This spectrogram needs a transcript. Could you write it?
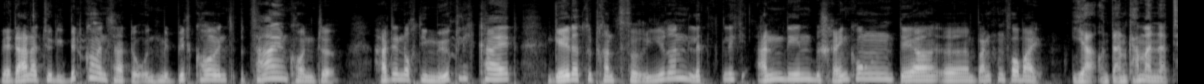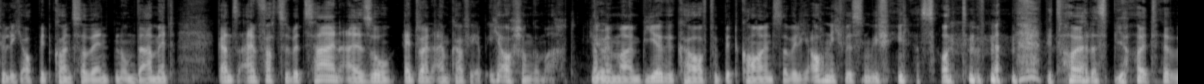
Wer da natürlich Bitcoins hatte und mit Bitcoins bezahlen konnte, hatte noch die Möglichkeit, Gelder zu transferieren, letztlich an den Beschränkungen der äh, Banken vorbei. Ja, und dann kann man natürlich auch Bitcoins verwenden, um damit ganz einfach zu bezahlen. Also etwa in einem Café. Habe ich auch schon gemacht. Ich habe ja. mir mal ein Bier gekauft für Bitcoins. Da will ich auch nicht wissen, wie viel das heute wäre, wie teuer das Bier heute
